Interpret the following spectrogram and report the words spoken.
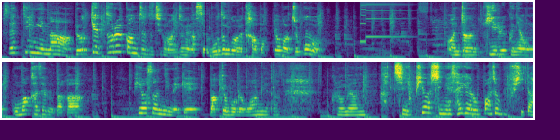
세팅이나 몇 개 뚫을 건지도 지금 안 정해놨어요. 모든 걸 다 맡겨가지고 완전 귀를 그냥 오마카세로다가 피어서님에게 맡겨보려고 합니다. 그러면 같이 피어싱의 세계로 빠져봅시다.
